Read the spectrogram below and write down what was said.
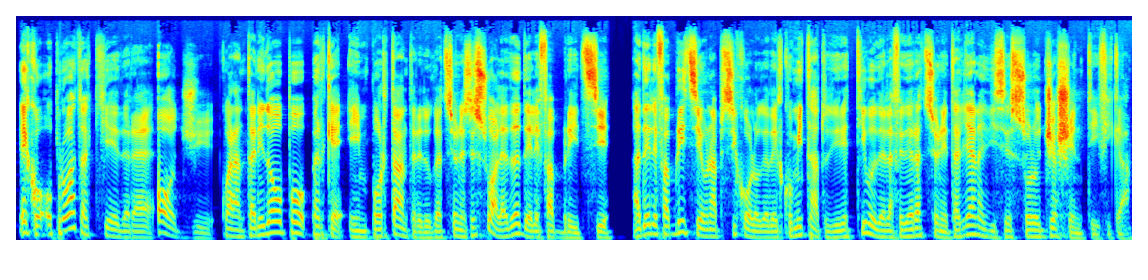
Ecco, ho provato a chiedere oggi, 40 anni dopo, perché è importante l'educazione sessuale ad Adele Fabrizi. Adele Fabrizi è una psicologa del comitato direttivo della Federazione Italiana di Sessologia Scientifica.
